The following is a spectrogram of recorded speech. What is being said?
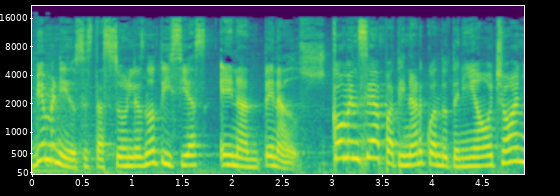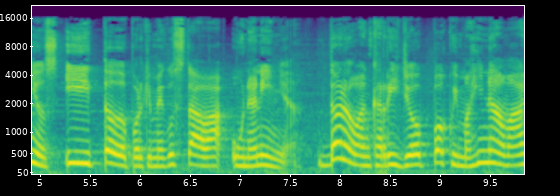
Bienvenidos, estas son las noticias en Antena 2. Comencé a patinar cuando tenía 8 años y todo porque me gustaba una niña. Donovan Carrillo poco imaginaba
